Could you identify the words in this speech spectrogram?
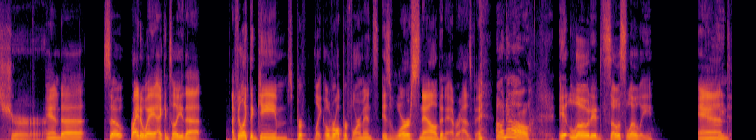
Sure. And uh, so right away, I can tell you that I feel like the game's per- like overall performance is worse now than it ever has been. Oh no. it loaded so slowly, and Hate.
